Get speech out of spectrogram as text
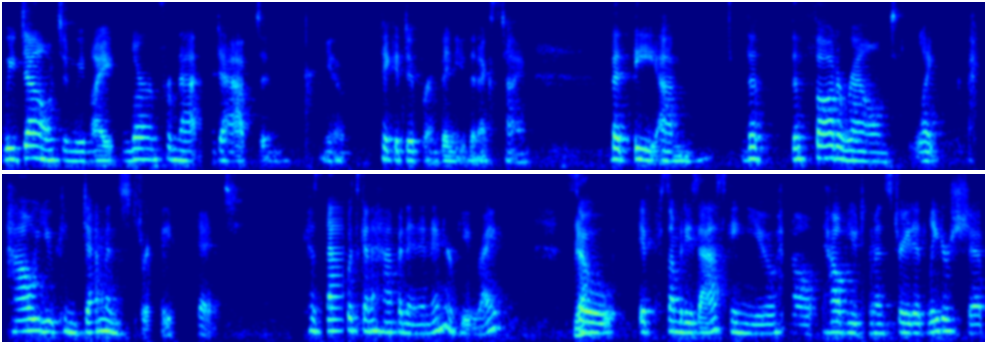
we don't and we might learn from that adapt and you know take a different venue the next time. But the um the the thought around like how you can demonstrate it because that's what's going to happen in an interview right? So if somebody's asking you how how have you demonstrated leadership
